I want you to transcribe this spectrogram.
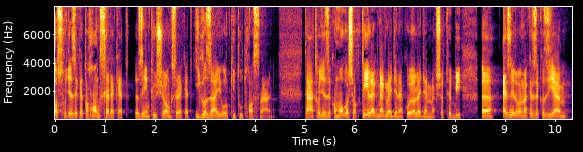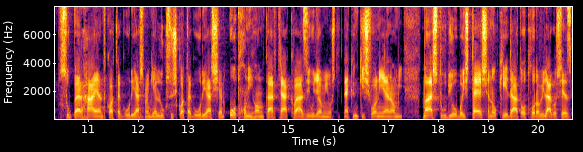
az, hogy ezeket a hangszereket, az ilyen külső hangszereket igazán jól ki tud használni. Tehát, hogy ezek a magasak tényleg meg legyenek, olyan legyen, meg stb. Ezért vannak ezek az ilyen super high-end kategóriás, meg ilyen luxus kategóriás, ilyen otthoni hangkártyák kvázi, ugye, ami most itt nekünk is van ilyen, ami más stúdióban is teljesen oké, okay, de hát otthonra világos, hogy ez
